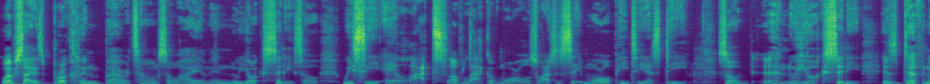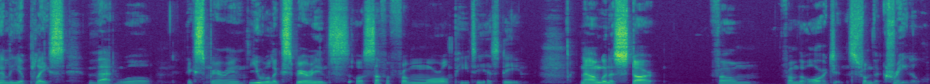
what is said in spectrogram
website is Brooklyn Baritone, so I am in New York City. So we see a lot of lack of morals, or I should say moral PTSD. So uh, New York City is definitely a place that will experience, you will experience or suffer from moral PTSD. Now I'm going to start from from the origins, from the cradle.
